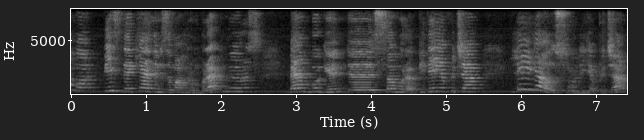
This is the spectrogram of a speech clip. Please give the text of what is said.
Ama biz de kendimizi mahrum bırakmıyoruz. Ben bugün e, sahura pide yapacağım. Leyla usulü yapacağım.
